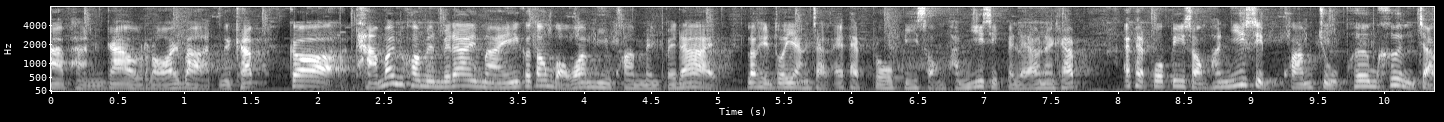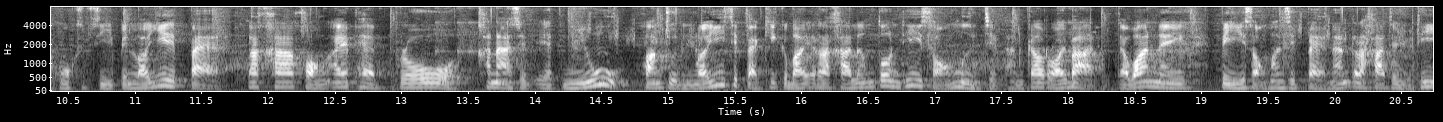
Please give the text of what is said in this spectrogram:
35,900 บาทนะครับก็ถามว่ามีความเป็นไปได้ไหม ก็ต้องบอกว่ามีความเป็นไปได้ เราเห็นตัวอย่างจาก iPad Pro ปี 2020 ไปแล้วนะครับ iPad Pro ปี 2020 ความจุเพิ่มขึ้นจาก 64 เป็น 128 ราคาของ iPad Pro ขนาด 11 นิ้ว ความจุ 128 g b ราคาเริ่มต้นที่ 27,900 บาท แต่ว่าในปี 2018 นั้นราคาจะอยู่ที่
